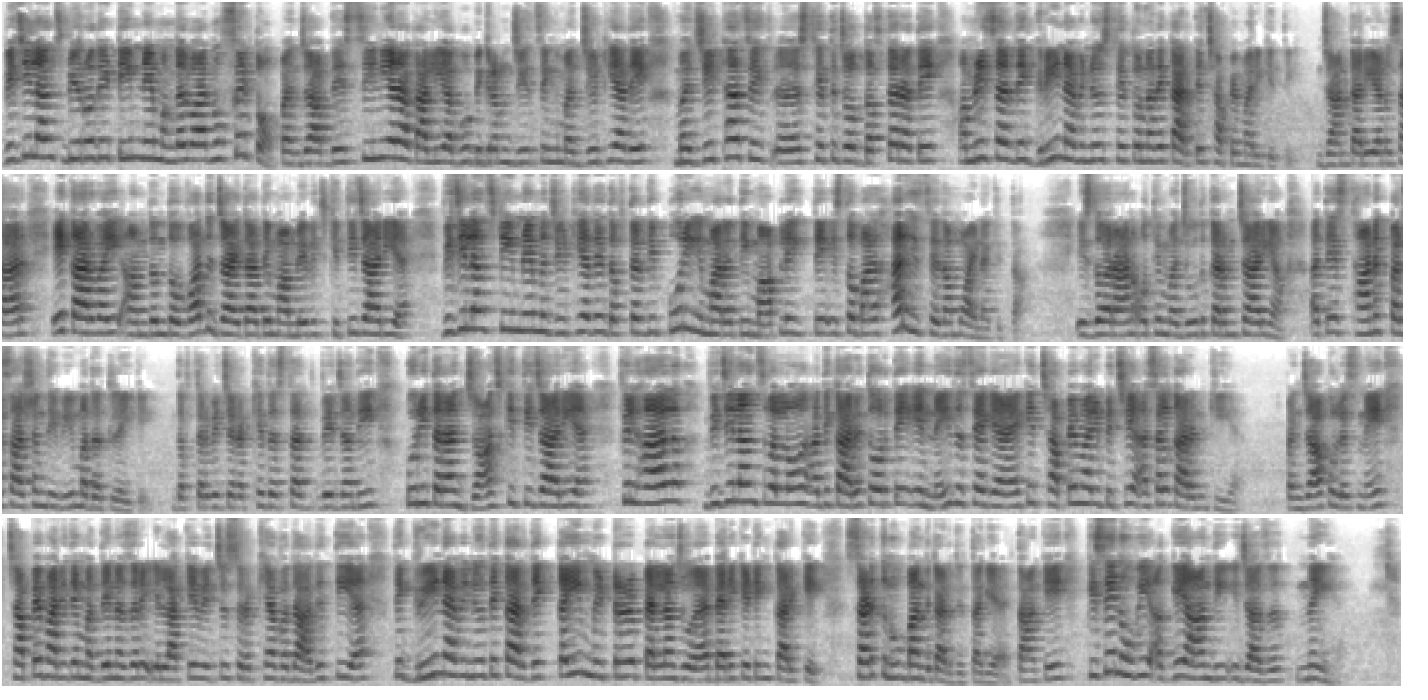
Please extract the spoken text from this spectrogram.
Vigilance bureau ਦੀ team ਨੇ ਮੰਗਲਵਾਰ ਨੂੰ ਫਿਰ ਤੋਂ ਪੰਜਾਬ ਦੇ ਸੀਨੀਅਰ ਅਕਾਲੀ ਆਗੂ ਬਿਕਰਮਜੀਤ ਸਿੰਘ ਮਜੀਠੀਆ ਦੇ ਮਜੀਠਾ ਸੇ- ਸਥਿਤ ਜੋ ਦਫ਼ਤਰ ਅਤੇ ਅੰਮ੍ਰਿਤਸਰ ਦੇ ਗ੍ਰੀਨ ਐਵਨਿਊ ਸਥਿਤ ਉਹਨਾਂ ਦੇ ਘਰ ਤੇ ਛਾਪੇਮਾਰੀ ਕੀਤੀ। ਜਾਣਕਾਰੀ ਅਨੁਸਾਰ ਇਹ ਕਾਰਵਾਈ ਆਮਦਨ ਤੋਂ ਵੱਧ ਜਾਇਦਾਦ ਦੇ ਮਾਮਲੇ ਵਿੱਚ ਕੀਤੀ ਜਾ ਰਹੀ ਹੈ। ਵਿਜੀਲੈਂਸ ਟੀਮ ਨੇ ਮਜੀਠੀਆ ਦੇ ਦਫ਼ਤਰ ਦੀ ਪੂਰੀ ਇਮਾਰਤ ਦੀ ਮਾਪ ਲਈ ਤੇ ਇਸ ਤੋਂ ਬਾਅਦ ਹਰ ਹਿੱਸੇ ਦਾ ਮੁਆਇਨਾ ਕੀਤਾ। ਇਸ ਦੌਰਾਨ ਉੱਥੇ ਮੌਜੂਦ ਕਰਮਚਾਰੀਆਂ ਅਤੇ ਸਥਾਨਕ ਪ੍ਰਸ਼ਾਸਨ ਦੀ ਵੀ ਮਦਦ ਲਈ ਗਈ। ਦਫ਼ਤਰ ਵਿੱਚ ਰੱਖੇ ਦਸਤਾਵੇਜ਼ਾਂ ਦੀ ਪੂਰੀ ਤਰ੍ਹਾਂ ਜਾਂਚ ਕੀਤੀ ਜਾ ਰਹੀ ਹੈ। ਫਿਲਹਾਲ ਵਿਜੀਲੈਂਸ ਵੱਲੋਂ ਅਧਿਕਾਰਿਤ ਤੌਰ ਤੇ ਇਹ ਨਹੀਂ ਦੱਸਿਆ ਗਿਆ ਹੈ ਕਿ ਛਾਪੇਮਾਰੀ ਪਿੱਛੇ ਅਸਲ ਕਾਰਨ ਕੀ ਹੈ। ਪੰਜਾਬ ਪੁਲਿਸ ਨੇ ਛਾਪੇਮਾਰੀ ਦੇ ਮੱਦੇਨਜ਼ਰ ਇਲਾਕੇ ਵਿੱਚ ਸੁਰੱਖਿਆ ਵਧਾ ਦਿੱਤੀ ਹੈ ਤੇ ਗ੍ਰੀਨ ਐਵਨਿਊ ਤੇ ਘਰ ਦੇ ਕਈ ਮੀਟਰ ਪਹਿਲਾਂ ਜੋ ਹੈ ਬੈਰੀਕੇਡਿੰਗ ਕਰਕੇ ਸੜਕ ਨੂੰ ਬੰਦ ਕਰ ਦਿੱਤਾ ਗਿਆ ਹੈ ਤਾਂ ਕਿ ਕਿਸੇ ਨੂੰ ਵੀ ਅੱਗੇ ਆਉਣ ਦੀ ਇਜਾਜ਼ਤ ਨਹੀਂ ਹੈ।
